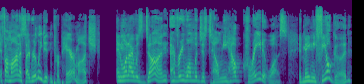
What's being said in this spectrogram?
If I'm honest, I really didn't prepare much. And when I was done, everyone would just tell me how great it was. It made me feel good.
